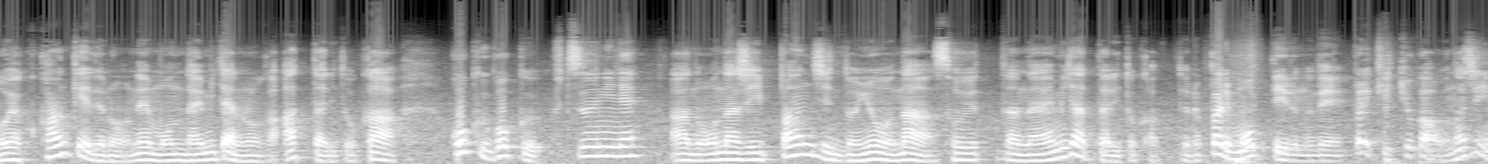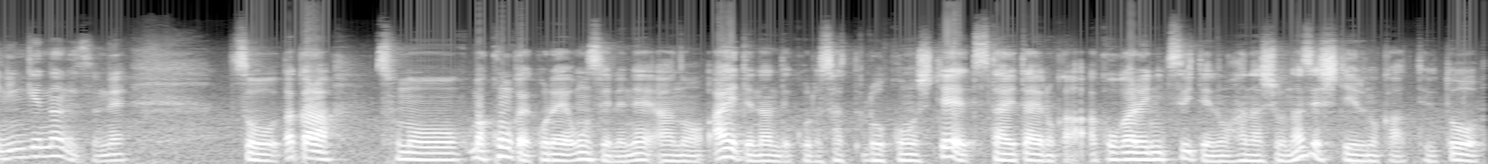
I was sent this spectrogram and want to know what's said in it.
親子関係でのね問題みたいなのがあったりとかごくごく普通にねあの同じ一般人のようなそういった悩みだったりとかっていうのはやっぱり持っているのでやっぱり結局は同じ人間なんですよね。そうだからその、まあ、今回これ音声でねあのあえてなんでこれさ録音して伝えたいのか憧れについての話をなぜしているのかっていうと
